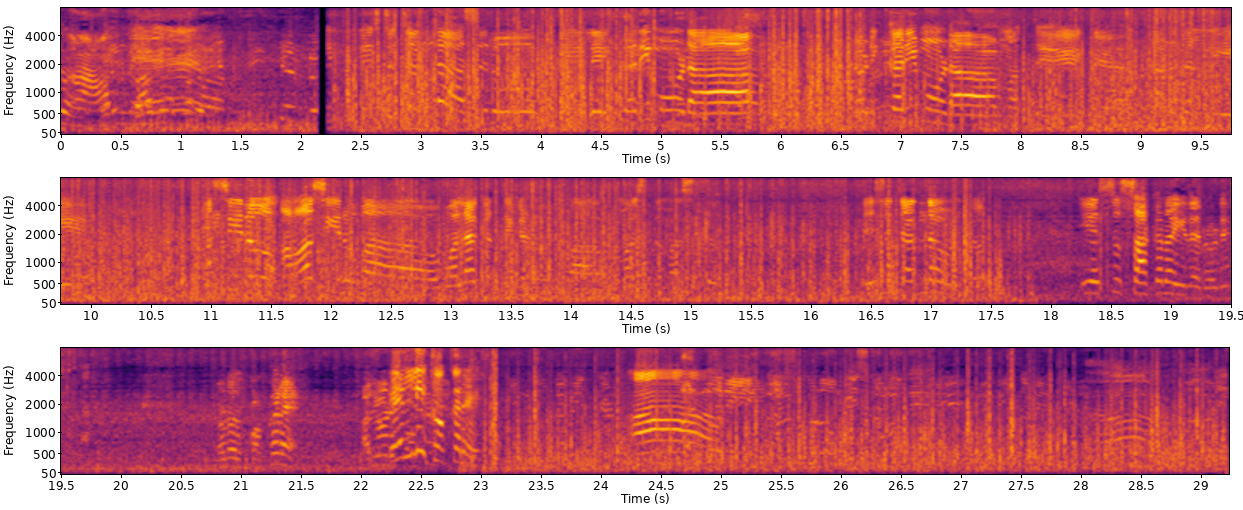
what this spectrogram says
ರಾಮ್ನೇ. ಎಷ್ಟು ಚಂದ ಹಸಿರು ಮೇಲೆ ಕರಿ ಮೋಡ ನೋಡಿ ಕರಿ ಮೋಡ ಮತ್ತೆ ಕೆ- ದಡದಲ್ಲಿ ಹಸಿರು ಹಸಿರುವ ಹೊಲ ಗದ್ದೆಗಳು ವಾವ್, ಮಸ್ತ್ ಮಸ್ತ್ ಎಷ್ಟು ಚಂದ ಉಂಟು ಎಷ್ಟು ಸಾಕದಾಗಿದೆ ನೋಡಿ. ಎಲ್ಲಿ ಕೊಕ್ಕರೆ ಆ ಆ, ನೋಡಿ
